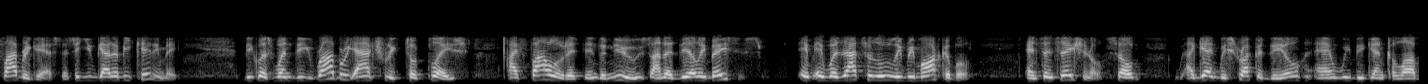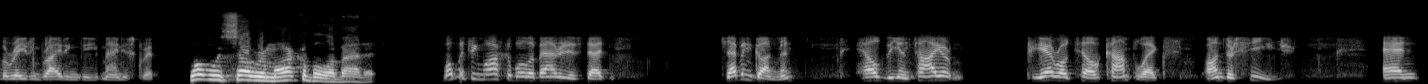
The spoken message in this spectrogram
flabbergasted. I said, you've got to be kidding me. Because when the robbery actually took place, I followed it in the news on a daily basis. It, it was absolutely remarkable and sensational. So again, we struck a deal and we began collaborating writing the manuscript. What was so remarkable about it? What was remarkable about it is that seven gunmen held the entire Pierre Hotel complex under siege, and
